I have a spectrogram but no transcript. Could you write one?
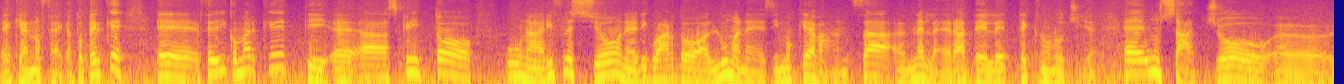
eh, che hanno fegato. Perché eh, Federico Marchetti eh, ha scritto una riflessione riguardo all'umanesimo che avanza eh, nell'era delle tecnologie. È un saggio, eh,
